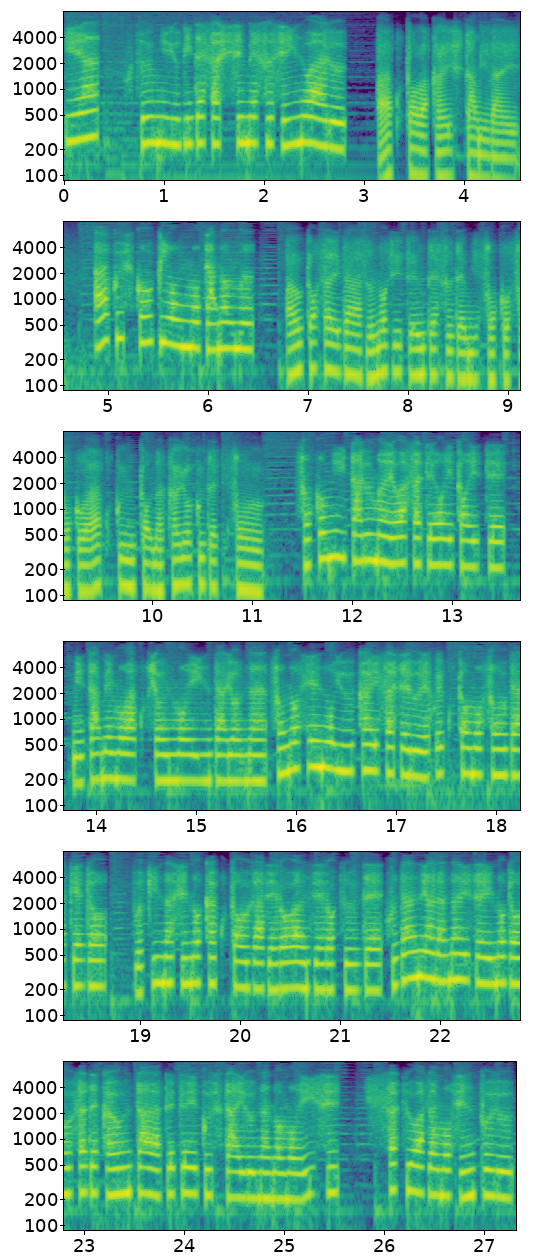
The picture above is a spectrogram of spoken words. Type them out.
いや、普通に指で指し示すシーンはある。アークと和解した未来。アークスコーピオンも頼む。アウトサイダーズの時点ですでにそこそこアーク君と仲良くできそう。そこに至る前はさておいといて、見た目もアクションもいいんだよな。その辺を誘拐させるエフェクトもそうだけど、武器なしの格闘が0102で普段やらない静の動作でカウンター当てていくスタイルなのもいいし、必殺技もシンプル。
